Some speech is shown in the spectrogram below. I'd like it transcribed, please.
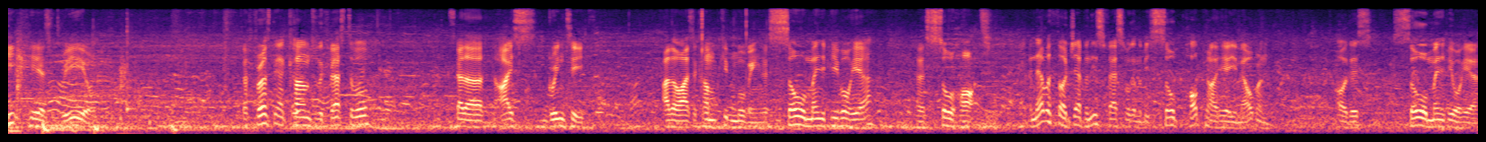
Heat here is real. The first thing I come to the festival, it's got a ice green tea. Otherwise I can't keep moving. There's so many people here and it's so hot. I never thought Japanese festival gonna be so popular here in Melbourne. Oh, there's so many people here.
